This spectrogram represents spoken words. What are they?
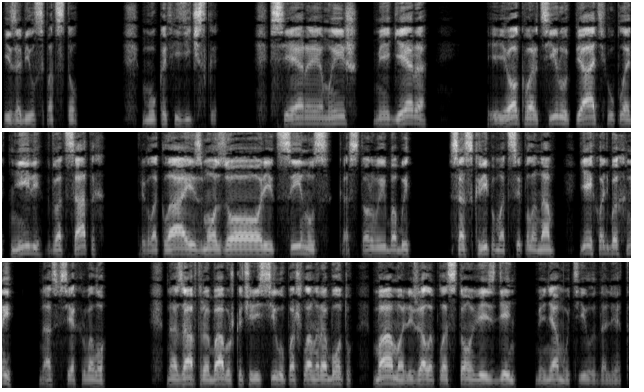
и забился под стол. Мука физическая. Серая мышь Мегера. Ее квартиру пять уплотнили в двадцатых, привлекла из мозорицинус, касторовые бобы. Со скрипом отсыпала нам. Ей хоть бы хны, нас всех рвало. На завтра бабушка через силу пошла на работу, мама лежала пластом весь день, меня мутило до лета.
